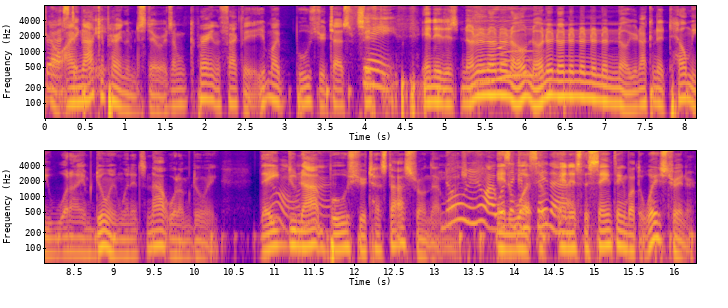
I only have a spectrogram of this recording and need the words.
No. I'm not comparing them to steroids. I'm comparing the fact that it might boost your test 50. And it is no no no no no no no no no no no no no. You're not going to tell me what I am doing when it's not what I'm doing. They No, do not boost your testosterone that no, much. no, no, I wasn't gonna what say the- that. And it's the same thing about the waist trainer.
